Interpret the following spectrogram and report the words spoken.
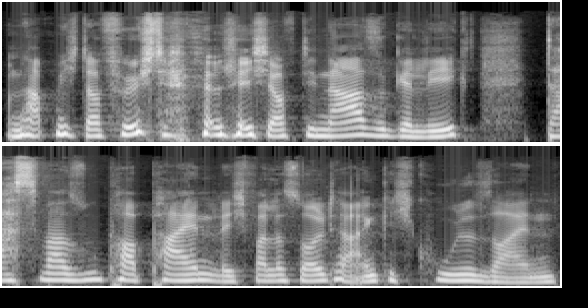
und habe mich da fürchterlich auf die Nase gelegt. Das war super peinlich, weil es sollte ja eigentlich cool sein.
